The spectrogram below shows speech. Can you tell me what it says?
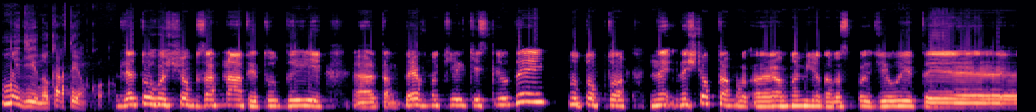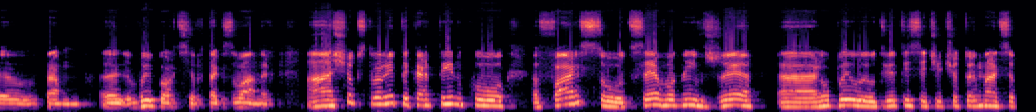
медійну картинку. Для того щоб загнати туди е, там певну кількість людей. Ну тобто, не, не щоб там е, равномірно розподілити е, там е, виборців, так званих, а щоб створити картинку фарсу, це вони вже робили у 2014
